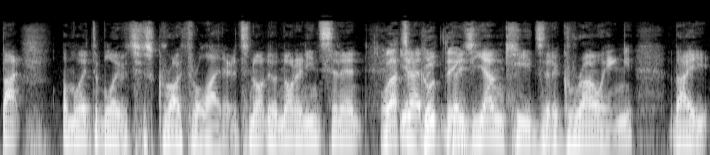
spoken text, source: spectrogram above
but I'm led to believe it's just growth related. It's not not an incident. Well, that's You a good th- thing. These young kids that are growing, they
